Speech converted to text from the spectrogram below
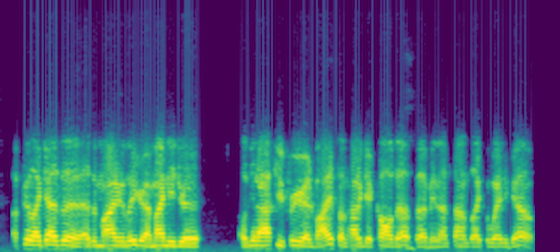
I feel like as a as a minor leaguer, I might need your. I was gonna ask you for your advice on how to get called up. But I mean, that sounds like the way to go.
